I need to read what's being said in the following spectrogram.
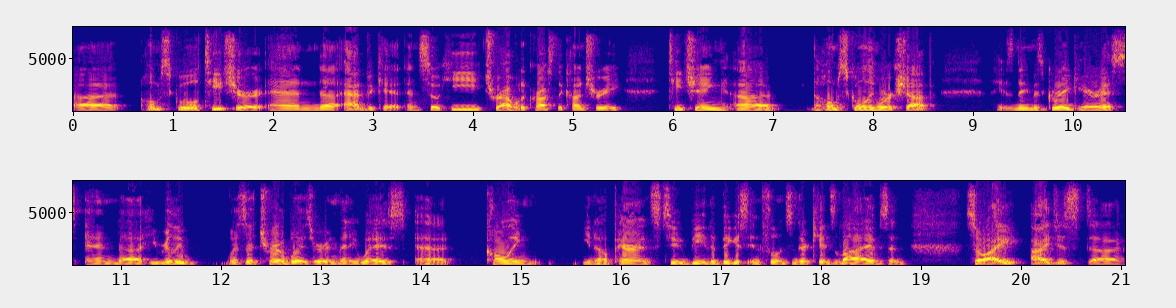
uh, homeschool teacher and uh, advocate, and so he traveled across the country teaching uh, the homeschooling workshop. His name is Greg Harris, and uh, he really was a trailblazer in many ways, calling you know parents to be the biggest influence in their kids' lives and so I I just uh,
